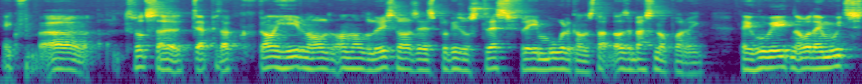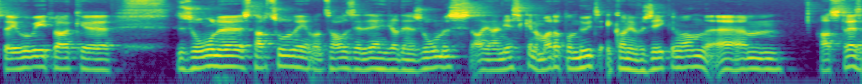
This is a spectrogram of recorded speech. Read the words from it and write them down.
Ik, eh trots dat tip dat ik kan geven aan, aan alle luisteraars is probeer zo stressvrij mogelijk aan de start. Dat is de beste opwarming. Dat je goed weet naar wat je moet, dat je goed weet welke zone, startzone, want alles zijn eigenlijk in zones. Als je dan keer een marathon doet, ik kan je verzekeren man, ehm gaat stress.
